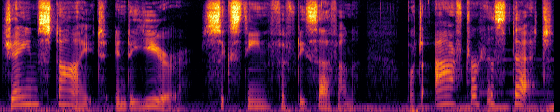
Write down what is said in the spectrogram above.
James died in the year 1657, but after his death,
